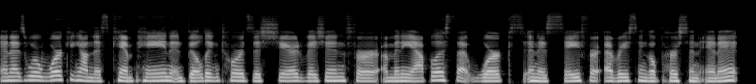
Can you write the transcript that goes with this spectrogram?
And as we're working on this campaign and building towards this shared vision for a Minneapolis that works and is safe for every single person in it,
